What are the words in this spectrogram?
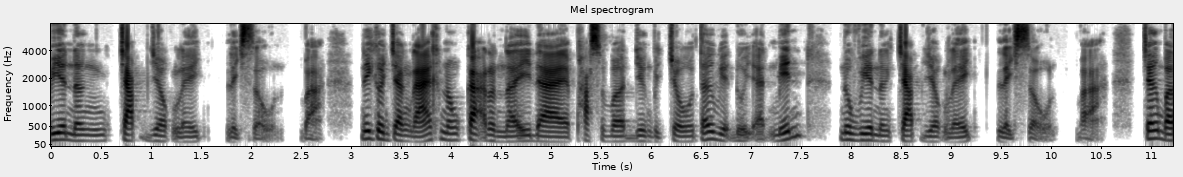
វានឹងចាប់យកលេខលេខ0បាទនេះក៏អញ្ចឹងដែរក្នុងករណីដែល password យើងបញ្ចូលទៅវាដូច admin នោះវានឹងចាប់យកលេខលេខ0បាទអញ្ចឹងបើ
